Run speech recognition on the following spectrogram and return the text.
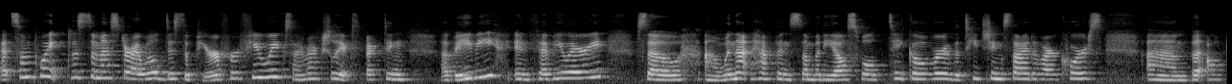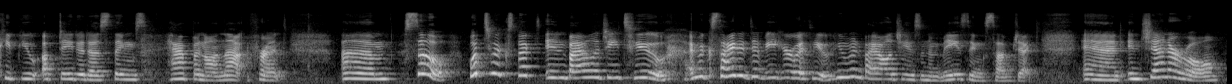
At some point this semester I will disappear for a few weeks. I'm actually expecting a baby in February, so uh, when that happens somebody else will take over over the teaching side of our course, um, but I'll keep you updated as things happen on that front. Um, so, what to expect in Biology 2? I'm excited to be here with you. Human biology is an amazing subject, and in general,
